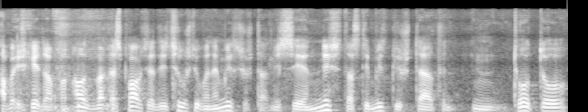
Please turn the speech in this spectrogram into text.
Aber ich gehe davon aus, weil es braucht ja die Zustimmung der Mitgliedstaaten. Ich sehe nicht, dass die Mitgliedstaaten in Toto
